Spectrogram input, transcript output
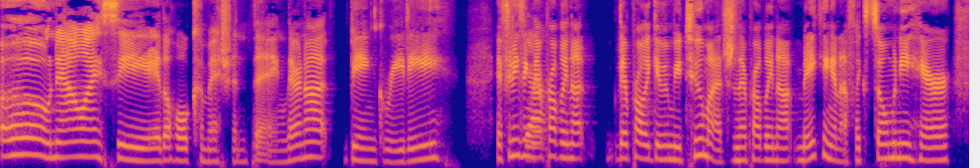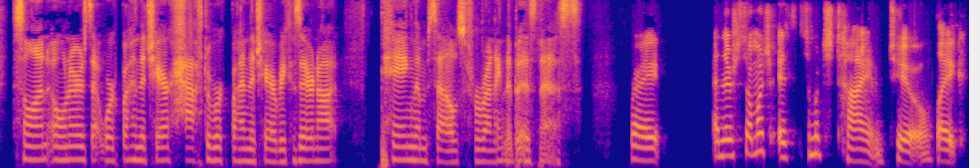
oh, now I see the whole commission thing. They're not being greedy if anything, yeah. they're probably not, they're probably giving me too much and they're probably not making enough. Like so many hair salon owners that work behind the chair have to work behind the chair because they're not paying themselves for running the business. Right. And there's so much, it's so much time too. Like,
